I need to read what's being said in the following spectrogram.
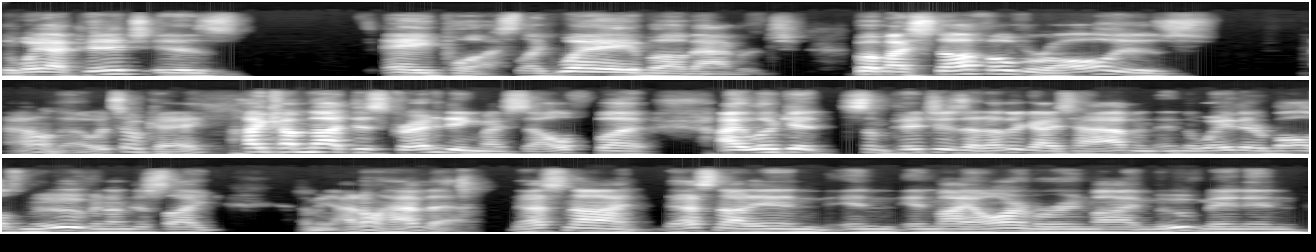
the way I pitch is a plus, like way above average. But my stuff overall is, I don't know, it's okay. Like I'm not discrediting myself, but I look at some pitches that other guys have and, and the way their balls move, and I'm just like, I mean, I don't have that. That's not that's not in in in my arm or in my movement. And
